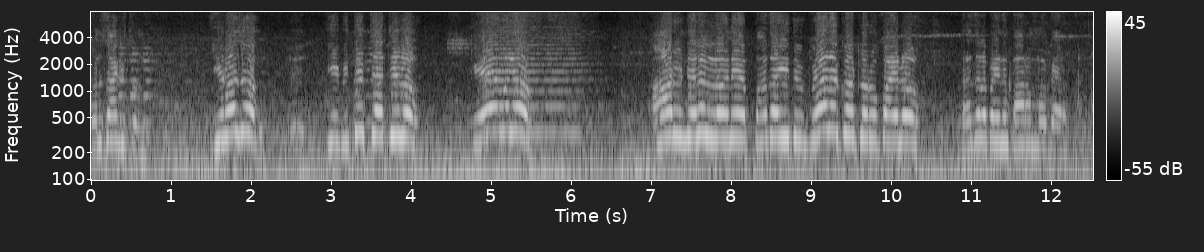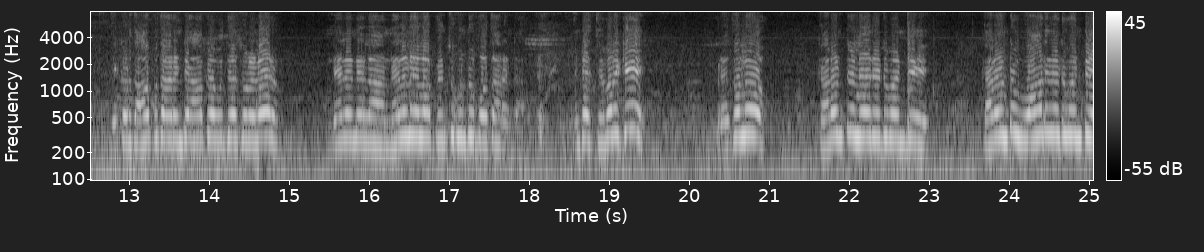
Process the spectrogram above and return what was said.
కొనసాగిస్తుంది. ఈరోజు ఈ విద్యుత్ ఛార్జీలు కేవలం ఆరు నెలల్లోనే పదహైదు వేల కోట్ల రూపాయలు ప్రజలపైన భారం మోపారు. ఇక్కడ ఆపుతారంటే ఆపే ఉద్దేశంలో లేరు. నెల నెల నెల నెల పెంచుకుంటూ పోతారంట. అంటే చివరికి ప్రజలు కరెంటు లేనటువంటి కరెంటు వాడినటువంటి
